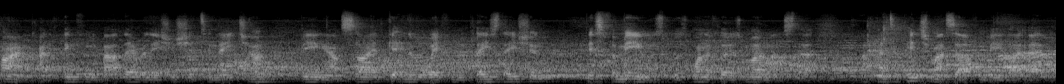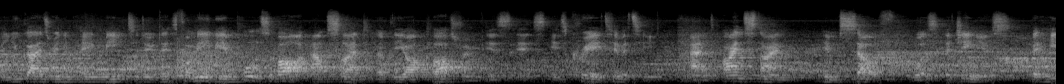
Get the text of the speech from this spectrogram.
time kind of thinking about their relationship to nature, being outside, getting them away from the PlayStation. This for me was, was one of those moments that I had to pinch myself and be like, uh, are you guys really paying me to do this? For me, the importance of art outside of the art classroom is, its, is creativity. And Einstein himself was a genius, but he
